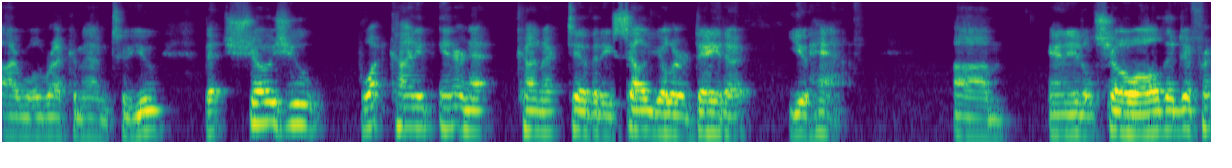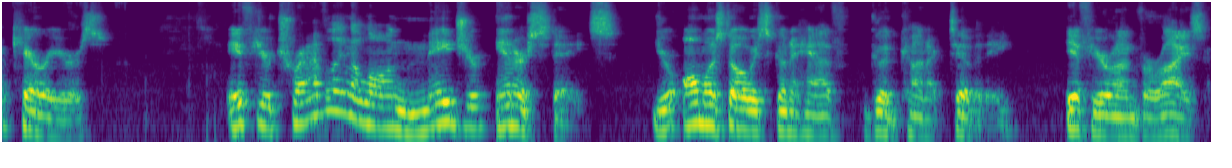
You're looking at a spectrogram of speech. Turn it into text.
I will recommend to you that shows you what kind of internet connectivity, cellular data you have, um, and it'll show all the different carriers. If you're traveling along major interstates, you're almost always going to have good connectivity if you're on Verizon.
